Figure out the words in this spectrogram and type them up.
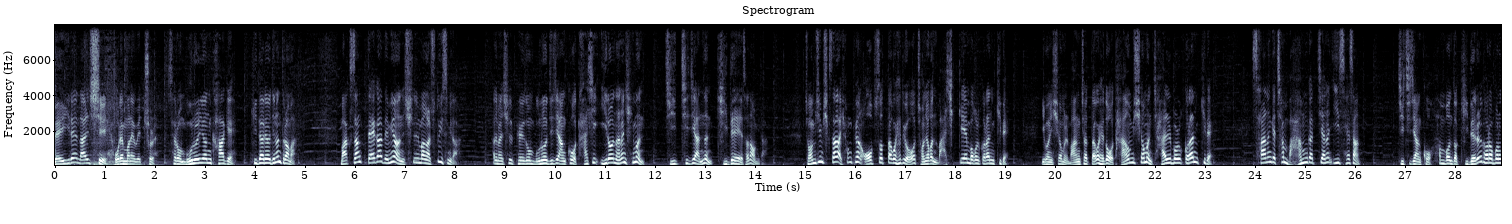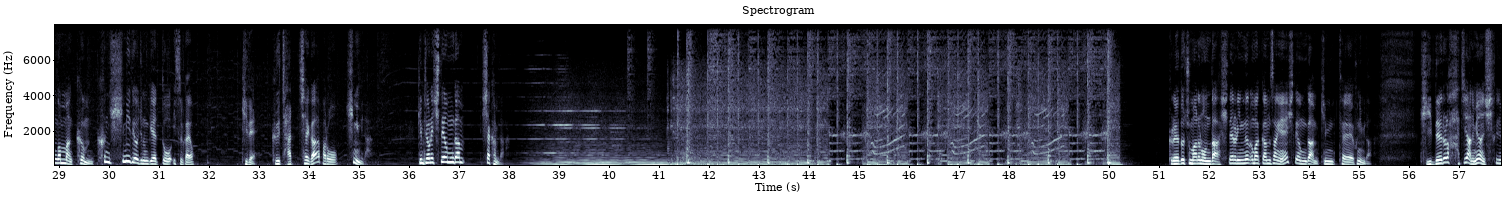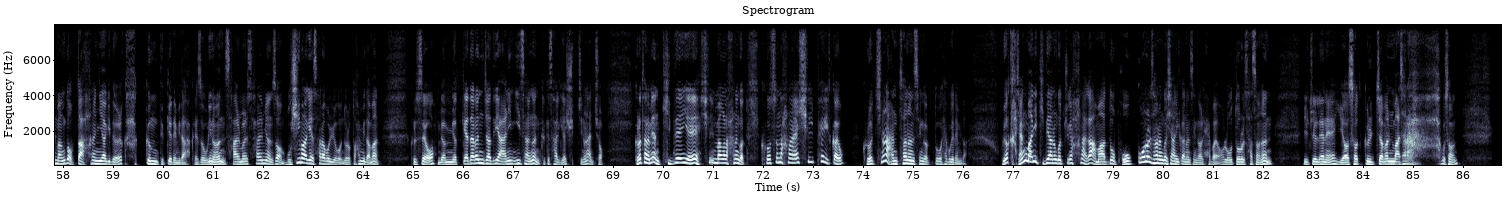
내일의 날씨, 오랜만에 외출, 새로 문을 연 가게, 기다려지는 드라마. 막상 때가 되면 실망할 수도 있습니다. 하지만 실패해도 무너지지 않고 다시 일어나는 힘은 지치지 않는 기대에서 나옵니다. 점심 식사가 형편 없었다고 해도요, 저녁은 맛있게 먹을 거란 기대. 이번 시험을 망쳤다고 해도 다음 시험은 잘 볼 거란 기대. 사는 게 참 마음 같지 않은 이 세상. 지치지 않고 한 번 더 기대를 걸어보는 것만큼 큰 힘이 되어주는 게 또 있을까요? 기대. 그 자체가 바로 힘입니다. 김태원의 시대음감 시작합니다. 그래도 주말은 온다. 시대를 읽는 음악 감상의 시대음감 김태훈입니다. 기대를 하지 않으면 실망도 없다 하는 이야기들 가끔 듣게 됩니다. 그래서 우리는 삶을 살면서 무심하게 살아보려고 노력도 합니다만 글쎄요 몇몇 깨달은 자들이 아닌 이상은 그렇게 살기가 쉽지는 않죠. 그렇다면 기대에 실망을 하는 것 그것은 하나의 실패일까요? 그렇지는 않다는 생각도 해보게 됩니다. 우리가 가장 많이 기대하는 것 중에 하나가 아마도 복권을 사는 것이 아닐까 하는 생각을 해봐요. 로또를 사서는 일주일 내내 여섯 글자만 맞아라 하고선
